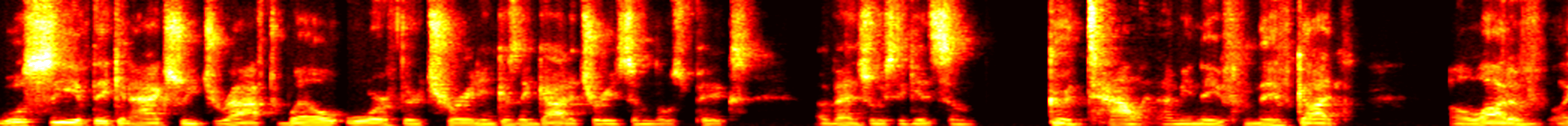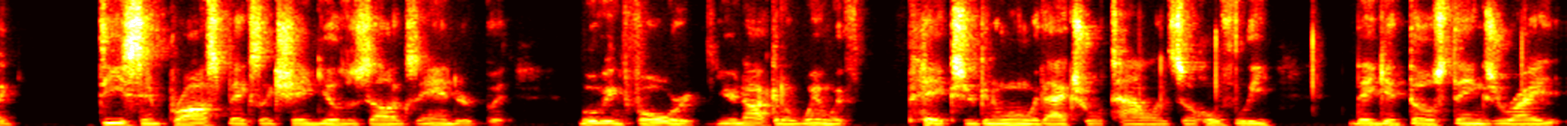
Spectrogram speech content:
we'll see if they can actually draft well or if they're trading because they got to trade some of those picks eventually to get some good talent. I mean, they've they've got a lot of like decent prospects like Shai Gilgeous-Alexander, but moving forward, you're not going to win with picks. You're going to win with actual talent. So hopefully they get those things right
